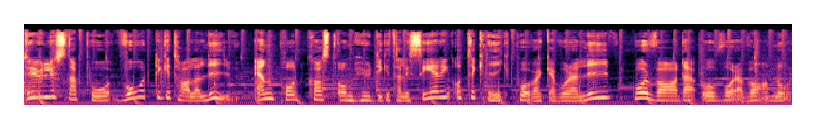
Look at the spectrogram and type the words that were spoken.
Du lyssnar på Vårt digitala liv, en podcast om hur digitalisering och teknik påverkar våra liv, vår vardag och våra vanor.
